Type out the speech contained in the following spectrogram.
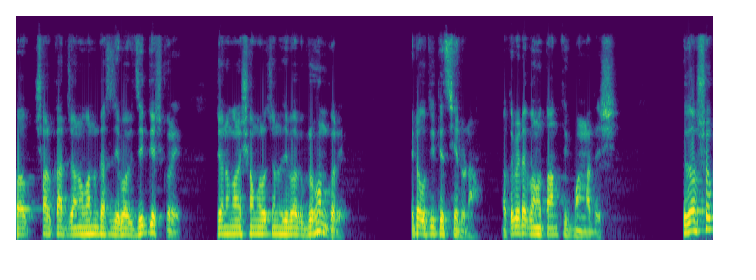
বা সরকার জনগণের কাছে যেভাবে জিজ্ঞেস করে, জনগণের সমালোচনা যেভাবে গ্রহণ করে, এটা অতীতে ছিল না। অতএব এটা গণতান্ত্রিক বাংলাদেশ। দর্শক,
